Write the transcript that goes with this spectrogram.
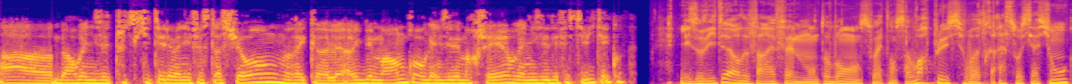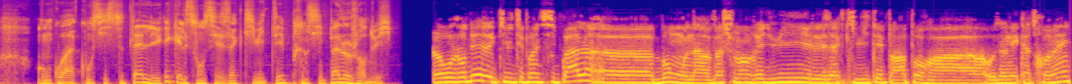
à bah, organiser tout ce qui était les manifestations avec euh, avec des membres, organiser des marchés, organiser des festivités quoi. Les auditeurs de Phare FM Montauban souhaitent en savoir plus sur votre association. En quoi consiste-t-elle et quelles sont ses activités principales aujourd'hui? Alors aujourd'hui, les activités principales, euh, bon, on a vachement réduit les activités par rapport à, aux années 80,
